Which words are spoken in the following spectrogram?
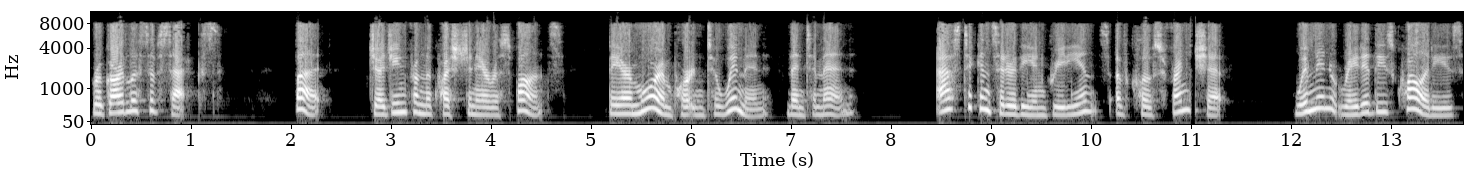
regardless of sex. But judging from the questionnaire response, they are more important to women than to men. Asked to consider the ingredients of close friendship, women rated these qualities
